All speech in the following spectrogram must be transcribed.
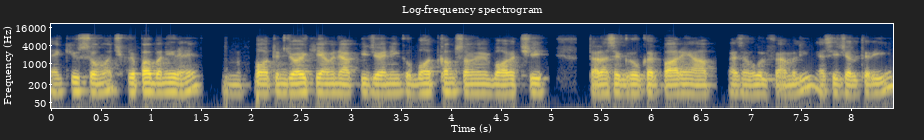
Thank you so much कृपा बनी रहे। बहुत एंजॉय किया मैंने आपकी जर्नी को। बहुत कम समय में बहुत अच्छी तरह से ग्रो कर पा रहे हैं आप एज अ होल फैमिली ऐसे ही चलते रहिए।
